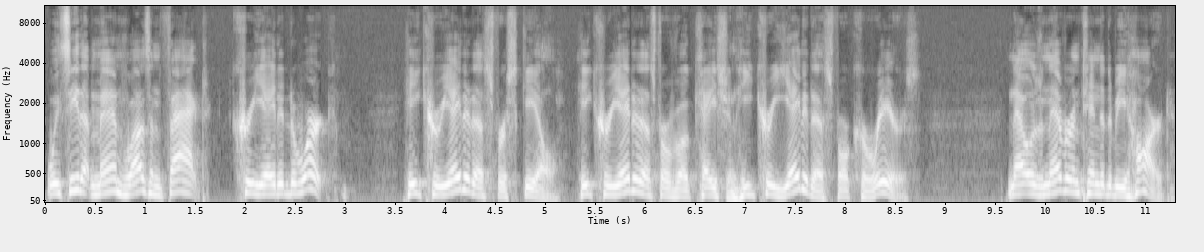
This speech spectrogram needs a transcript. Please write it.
We see that man was, in fact, created to work. He created us for skill, he created us for vocation, he created us for careers. Now, it was never intended to be hard.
